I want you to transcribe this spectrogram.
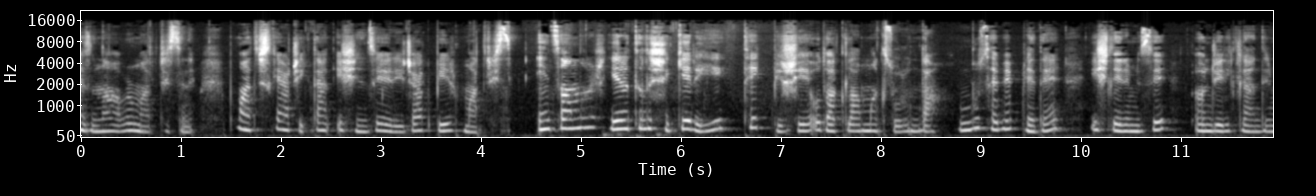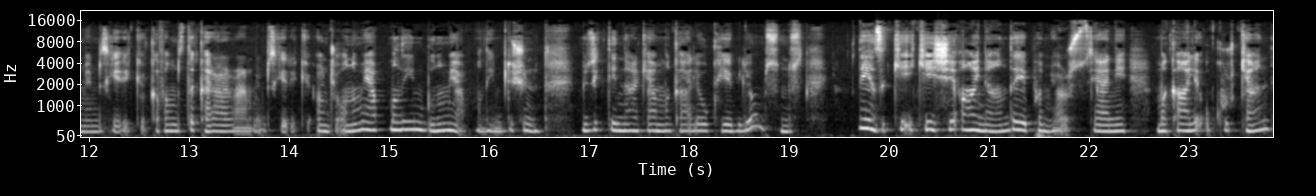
Eisenhower matrisini. Bu matris gerçekten işinize yarayacak bir matris. İnsanlar yaratılışı gereği tek bir şeye odaklanmak zorunda. Bu sebeple de işlerimizi önceliklendirmemiz gerekiyor. Kafamızda karar vermemiz gerekiyor. Önce onu mu yapmalıyım, bunu mu yapmalıyım? Düşünün. Müzik dinlerken makale okuyabiliyor musunuz? Ne yazık ki iki işi aynı anda yapamıyoruz. Yani makale okurken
